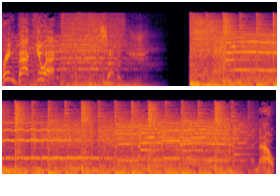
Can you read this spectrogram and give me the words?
Bring back UAC! Savage. And now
